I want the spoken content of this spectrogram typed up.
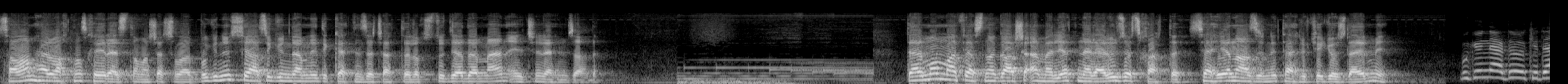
Salam, hər vaxtınız xeyir əziz tamaşaçılar. Bugünün siyasi gündəmini diqqətinizə çatdırırıq. Studiyada mən Elçin Rəhimzadə. Dərman mafiyasına qarşı əməliyyat nələri üzə çıxartdı? Səhiyyə nazirini təhlükə gözləyirmi? Bu günlərdə ölkədə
